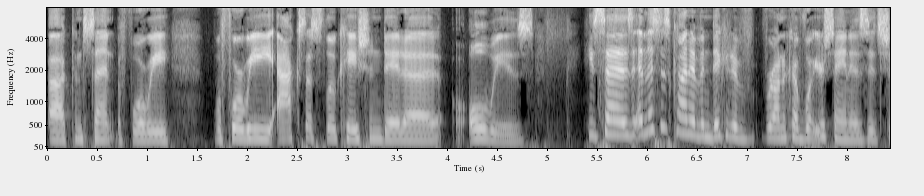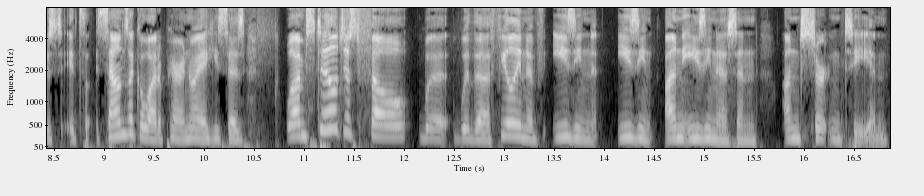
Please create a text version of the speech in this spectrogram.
uh, consent before we before we access location data. Always." He says, and this is kind of indicative, Veronica, of what you're saying. Is it's just it's, it sounds like a lot of paranoia. He says, "Well, I'm still just fell with, with a feeling of easing, easing, uneasiness and uncertainty, and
